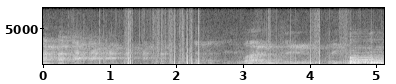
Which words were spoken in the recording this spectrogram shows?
One, two, three.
